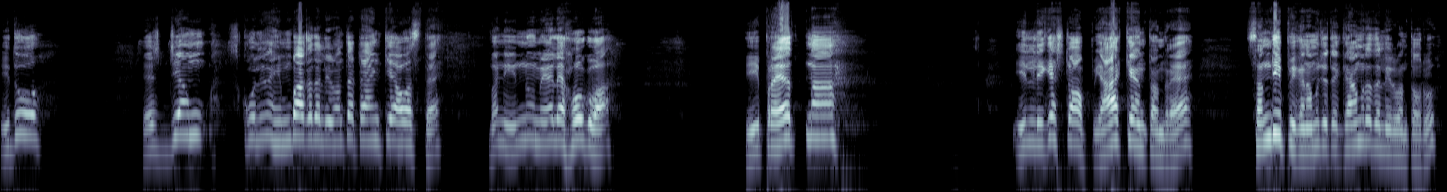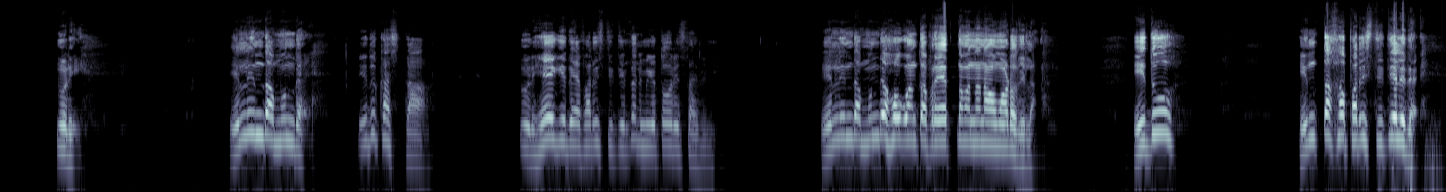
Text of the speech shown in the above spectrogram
ಇದು ಎಸ್ ಡಿ ಎಂ ಸ್ಕೂಲಿನ ಹಿಂಭಾಗದಲ್ಲಿರುವಂಥ ಟ್ಯಾಂಕಿಯ ಅವಸ್ಥೆ. ಬನ್ನಿ, ಇನ್ನೂ ಮೇಲೆ ಹೋಗುವ. ಈ ಪ್ರಯತ್ನ ಇಲ್ಲಿಗೆ ಸ್ಟಾಪ್ ಯಾಕೆ ಅಂತಂದರೆ, ಸಂದೀಪ್ ಈಗ ನಮ್ಮ ಜೊತೆ ಕ್ಯಾಮ್ರಾದಲ್ಲಿರುವಂಥವ್ರು. ನೋಡಿ, ಇಲ್ಲಿಂದ ಮುಂದೆ ಇದು ಕಷ್ಟ. ನೋಡಿ, ಹೇಗಿದೆ ಪರಿಸ್ಥಿತಿ ಅಂತ ನಿಮಗೆ ತೋರಿಸ್ತಾ ಇದ್ದೀನಿ. ಇಲ್ಲಿಂದ ಮುಂದೆ ಹೋಗುವಂಥ ಪ್ರಯತ್ನವನ್ನು ನಾವು ಮಾಡೋದಿಲ್ಲ. ಇದು ಇಂತಹ ಪರಿಸ್ಥಿತಿಯಲ್ಲಿದೆ.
